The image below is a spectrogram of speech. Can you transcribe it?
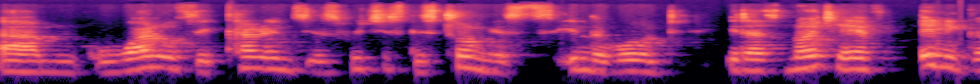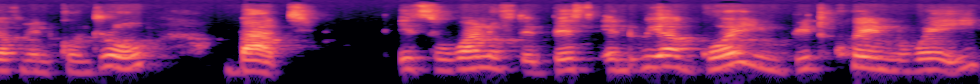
um, one of the currencies which is the strongest in the world. It does not have any government control, but it's one of the best. And we are going Bitcoin way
